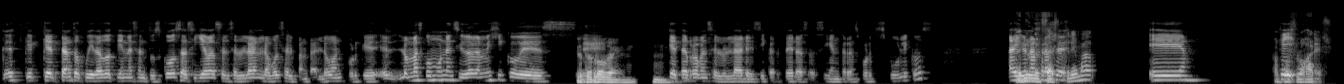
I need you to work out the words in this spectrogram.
¿qué, qué, tanto cuidado tienes en tus cosas? Si llevas el celular en la bolsa del pantalón, porque lo más común en Ciudad de México es... Que te roben. Eh, que te roben celulares y carteras así en transportes públicos. Hay, ¿Hay una frase... extrema? Eh, que, lugares.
